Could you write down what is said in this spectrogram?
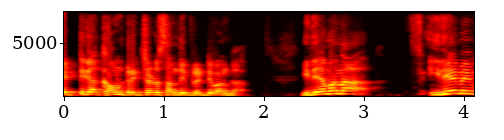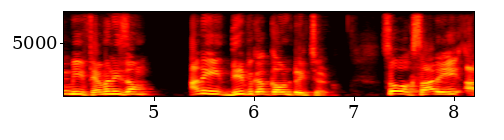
గట్టిగా కౌంటర్ ఇచ్చాడు సందీప్ రెడ్డి వంగ. ఇదేమన్నా ఇదేమి మీ ఫెమినిజం అని దీపిక కౌంటర్ ఇచ్చాడు. సో ఒకసారి ఆ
